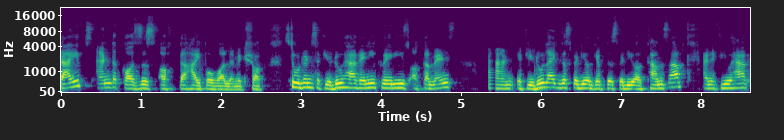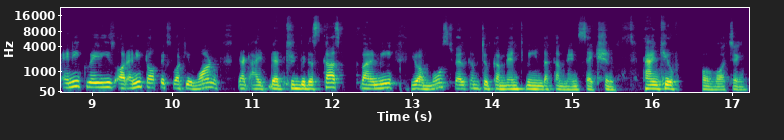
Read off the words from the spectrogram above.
types and the causes of the hypovolemic shock. Students, if you do have any queries or comments, and if you do like this video, give this video a thumbs up. And if you have any queries or any topics what you want that I that should be discussed by me, you are most welcome to comment me in the comment section. Thank you for watching.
